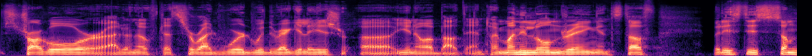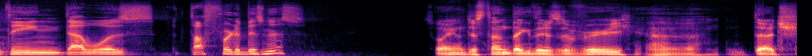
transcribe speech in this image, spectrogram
struggle or I don't know if that's the right word with regulators, uh, you know about anti money laundering and stuff. But is this something that was tough for the business? So I understand like there's a very uh, Dutch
